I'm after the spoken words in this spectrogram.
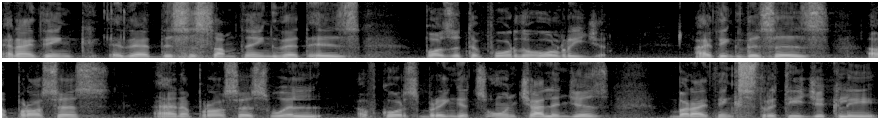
And I think that this is something that is positive for the whole region. I think this is a process, and a process will, of course, bring its own challenges, but I think strategically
